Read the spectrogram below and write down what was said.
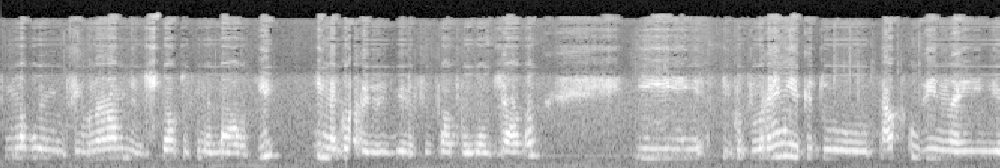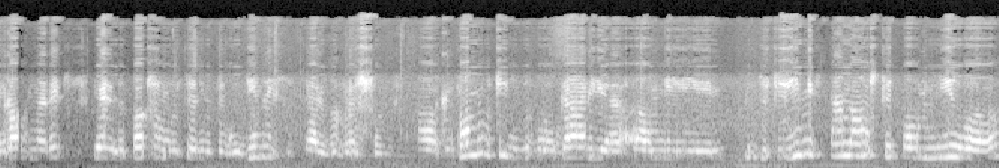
са много емоционални, защото сме малки и нагоре, разбира се, това продължава. И стихотворение като Татковина и родна реч с тях започвам от следната година и с тях завършвам. А, какво научих за България? Ами, като че ли ми стана още по-мила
